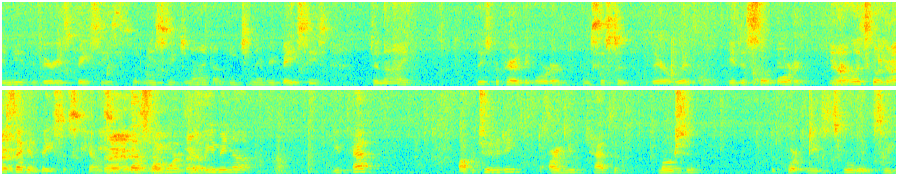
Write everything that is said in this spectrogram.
any of the various bases, so it needs to be denied on each and every basis. Denied, please prepare the order consistent therewith, it is so ordered. Now let's go to the I- second basis, counsel. That's one more thing? No, you may not. You've had opportunity to argue, had the motion, the court made its ruling, so you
